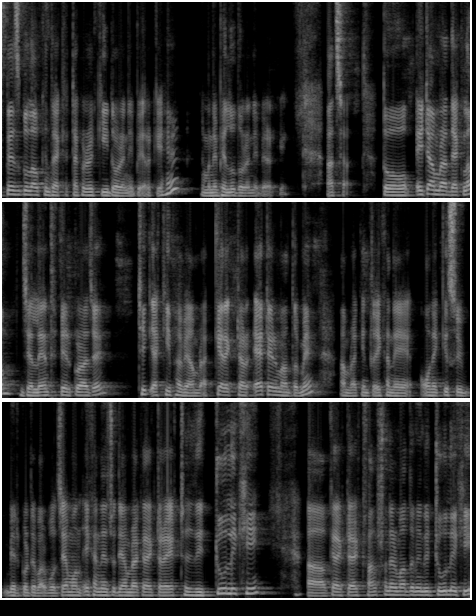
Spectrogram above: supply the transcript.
স্পেসগুলোও কিন্তু এক একটা করে কি ধরে নেবে আর কি হ্যাঁ? মানে ভ্যালু ধরে নেবে আর কি। আচ্ছা তো এটা আমরা দেখলাম যে লেন্থ বের করা যায়। ঠিক একইভাবে আমরা ক্যারেক্টার অ্যাটের মাধ্যমে আমরা কিন্তু এখানে অনেক কিছুই বের করতে পারব। যেমন এখানে যদি আমরা ক্যারেক্টার অ্যাট যদি টু লিখি ক্যারেক্টার অ্যাট ফাংশনের মাধ্যমে যদি টু লিখি,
